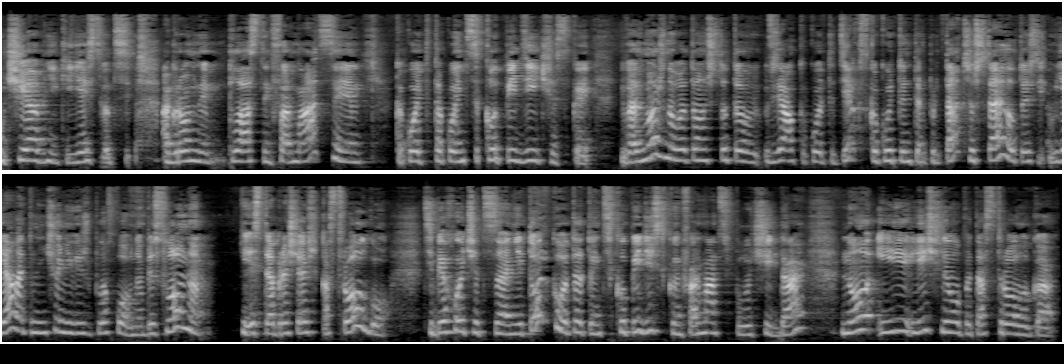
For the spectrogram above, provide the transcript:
учебники, есть вот огромный пласт информации, какой-то такой энциклопедической. И, возможно, вот он что-то взял, какой-то текст, какую-то интерпретацию, вставил. То есть я в этом ничего не вижу плохого. Но, безусловно, если ты обращаешься к астрологу, тебе хочется не только вот эту энциклопедическую информацию получить, да, но и личный опыт астролога,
